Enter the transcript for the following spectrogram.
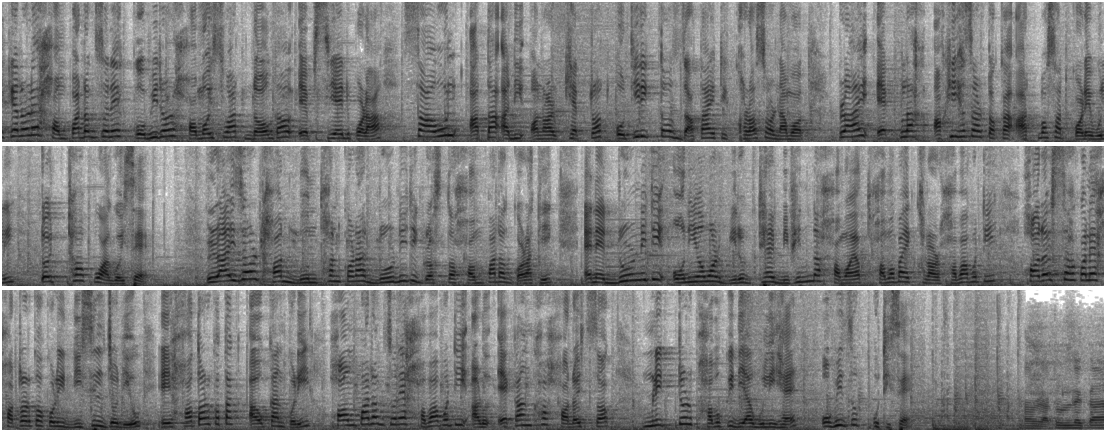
একেদৰে সম্পাদকজনে কভিডৰ সময়ছোৱাত নগাঁও এফ চি আইৰ পৰা চাউল আটা আদি অনাৰ ক্ষেত্ৰত অতিৰিক্ত যাতায়াতী খৰচৰ নামত প্ৰায় এক লাখ আশী হাজাৰ টকা আত্মসাত কৰে বুলি তথ্য পোৱা গৈছে। ৰাইজৰ ধন লুণ্ঠন কৰা দুৰ্নীতিগ্ৰস্ত সম্পাদকগৰাকীক এনে দুৰ্নীতি অনিয়মৰ বিৰুদ্ধে বিভিন্ন সময়ত সমবায়খনৰ সভাপতি সদস্যসকলে সতৰ্ক কৰি দিছিল যদিও এই সতৰ্কতাক আওকাণ কৰি সম্পাদকজনে সভাপতি আৰু একাংশ সদস্যক মৃত্যুৰ ভাবুকি দিয়া বুলিহে অভিযোগ উঠিছে। ৰাতুল ডেকা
